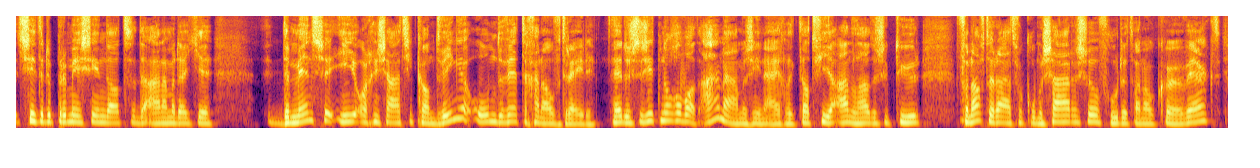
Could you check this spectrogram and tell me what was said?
zit er de premisse in dat de aanname dat je de mensen in je organisatie kan dwingen om de wet te gaan overtreden. He, dus er zitten nogal wat aannames in eigenlijk. Dat via aandeelhoudersstructuur vanaf de Raad van Commissarissen... of hoe dat dan ook uh, werkt...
